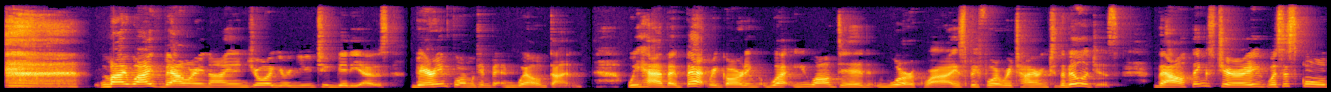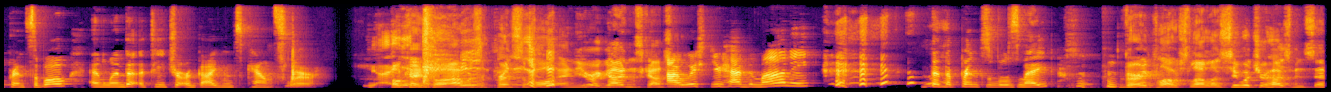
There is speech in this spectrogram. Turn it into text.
My wife Valerie and I enjoy your YouTube videos. Very informative and well done. We have a bet regarding what you all did work wise before retiring to the villages. Val thinks Jerry was a school principal and Linda a teacher or guidance counselor. Okay, so I was a principal, and you're a guidance counselor. I wished you had the money that the principals made. Very close. Now let's see what your husband said.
